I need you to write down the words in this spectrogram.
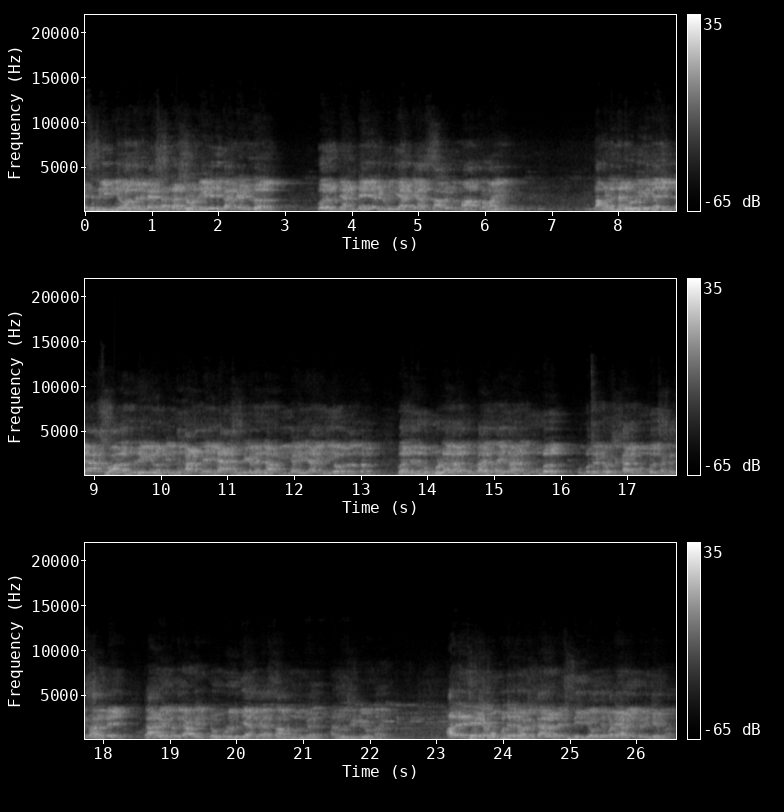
എസ് എൻ ഡി പി യോഗത്തിനും എസ് എൻ ട്രസ്റ്റിനും നേടിയെടുക്കാൻ കഴിഞ്ഞത് വെറും രണ്ടേ രണ്ട് വിദ്യാഭ്യാസ സ്ഥാപനങ്ങൾ മാത്രമായിരുന്നു. നമ്മൾ ഇന്ന് അനുഭവിക്കുന്ന എല്ലാ സ്വാതന്ത്ര്യങ്ങളും ഇന്ന് കാണുന്ന എല്ലാ അസറ്റുകളെല്ലാം ഈ കഴിഞ്ഞ ഇന്ന് യോഗ വരുന്നതിന് മുമ്പുള്ള കാലത്തുണ്ടായിരുന്ന ഏതാണ്ട് മുമ്പ് മുപ്പത്തിരണ്ട് വർഷക്കാലം മുമ്പ് സംഘസാറിന്റെ കാലഘട്ടത്തിലാണ് ഏറ്റവും കൂടുതൽ വിദ്യാഭ്യാസ സ്ഥാപനം നമുക്ക് അനുവദിക്കുകയുണ്ടായി അതിനുശേഷം മുപ്പത്തിരണ്ട് വർഷക്കാലം എസ് ഡി യോഗത്തിന് യോഗത്തെ മലയാളികൾ ഭരിക്കുകയുണ്ടായി.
